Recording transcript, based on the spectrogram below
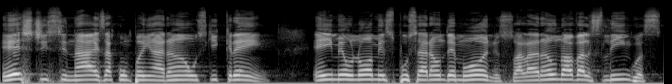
Estes sinais acompanharão os que creem. Em meu nome expulsarão demônios, falarão novas línguas,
